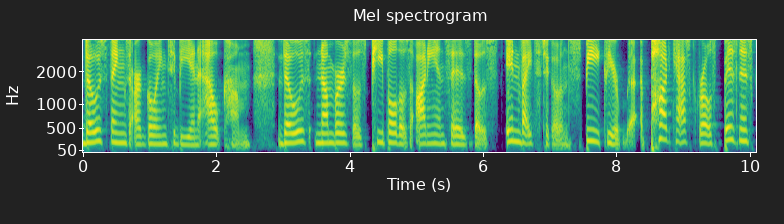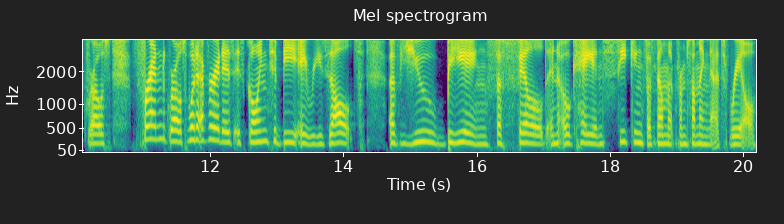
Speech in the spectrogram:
Those things are going to be an outcome. Those numbers, those people, those audiences, those invites to go and speak, your uh, podcast growth, business growth, friend growth, whatever it is, is going to be a result result of you being fulfilled and okay and seeking fulfillment from something that's real,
